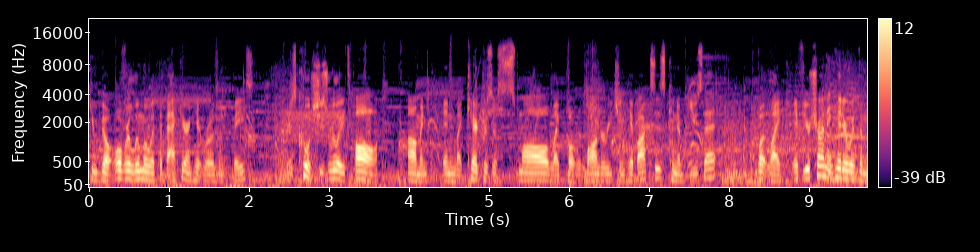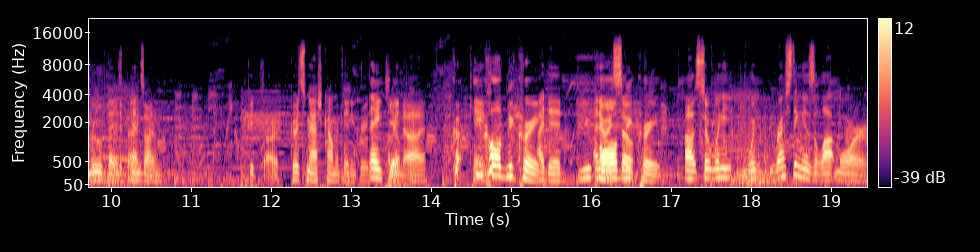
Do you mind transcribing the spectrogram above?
he would go over Luma with the back air and hit Rose in the face, which is cool. She's really tall, um, and, and like characters with small, like but longer reaching hitboxes can abuse that. But like if you're trying to hit her with a move that Nice depends on Good, sorry. good smash commentating, Creed. Thank I you. mean, uh, You called me Cree. I did. You Anyway, called so- me Cree. Uh, so when he when resting is a lot more,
